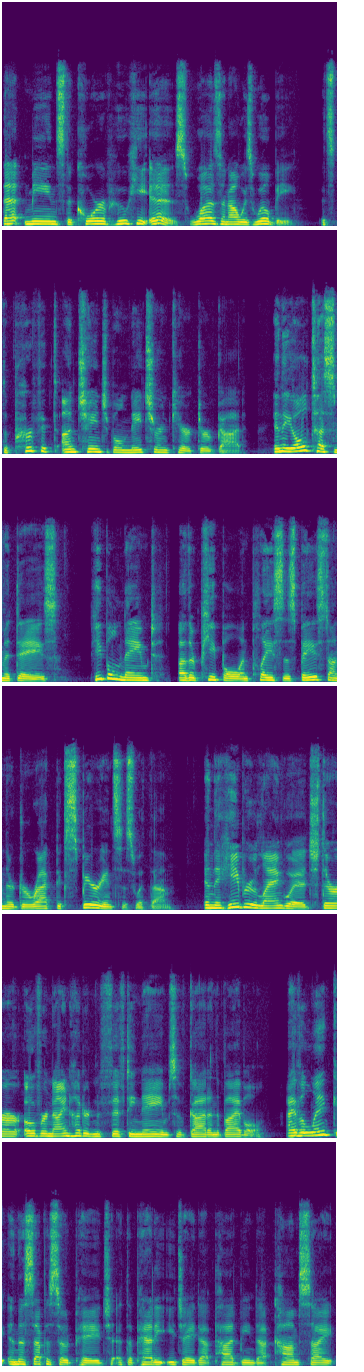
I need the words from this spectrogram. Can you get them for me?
That means the core of who he is, was, and always will be. It's the perfect, unchangeable nature and character of God. In the Old Testament days, people named other people and places based on their direct experiences with them. In the Hebrew language, there are over 950 names of God in the Bible. I have a link in this episode page at the pattyej.podbean.com site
